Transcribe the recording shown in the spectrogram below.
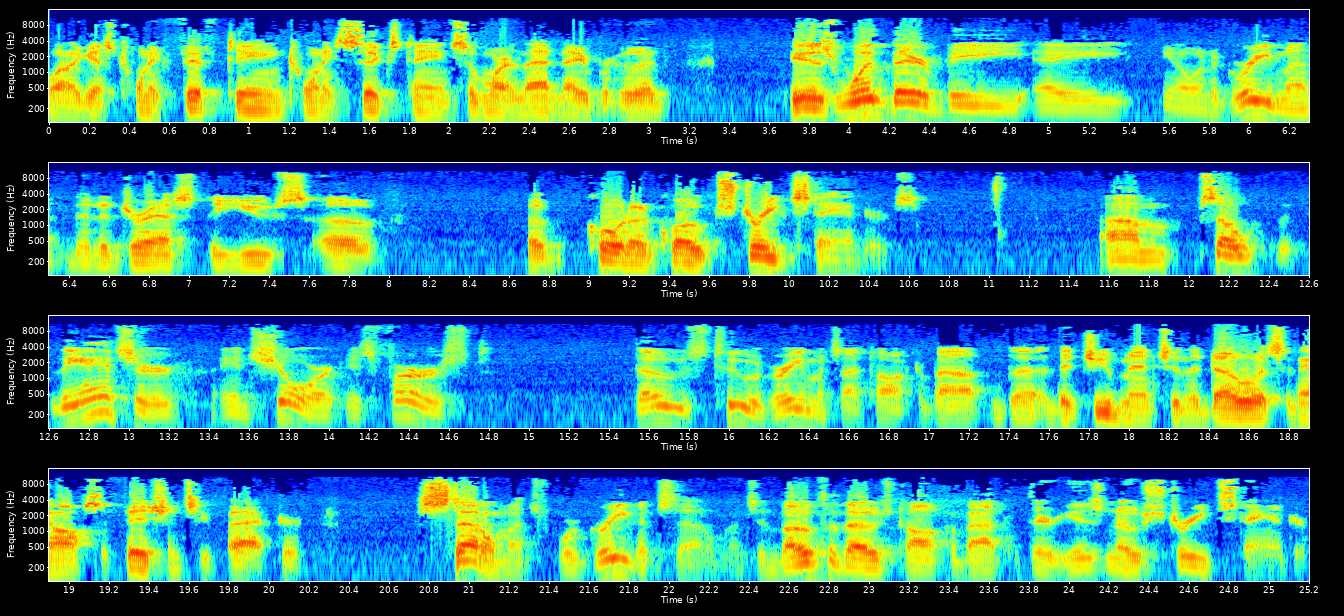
what I guess 2015, 2016, somewhere in that neighborhood, is would there be a you know an agreement that addressed the use of of quote unquote street standards. Um, so the answer, in short, is first those two agreements I talked about the, that you mentioned, the DOIS and the office efficiency factor settlements, were grievance settlements, and both of those talk about that there is no street standard.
